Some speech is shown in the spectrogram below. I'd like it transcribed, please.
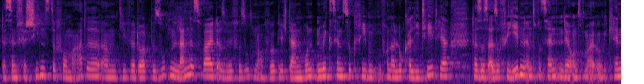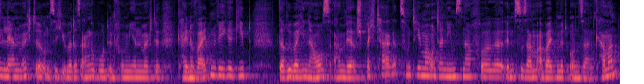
Das sind verschiedenste Formate, ähm, die wir dort besuchen, landesweit. Also wir versuchen auch wirklich da einen bunten Mix hinzukriegen von der Lokalität her. Das ist also für jeden Interessenten, der uns mal irgendwie kennenlernen möchte und sich über das Angebot informieren möchte, keine weiten Wege gibt. Darüber hinaus haben haben wir Sprechtage zum Thema Unternehmensnachfolge in Zusammenarbeit mit unseren Kammern.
